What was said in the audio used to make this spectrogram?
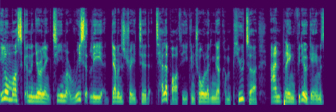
Elon Musk and the Neuralink team recently demonstrated telepathy controlling a computer and playing video games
